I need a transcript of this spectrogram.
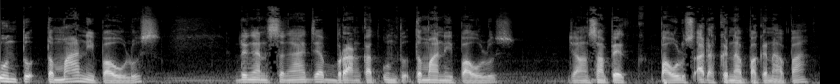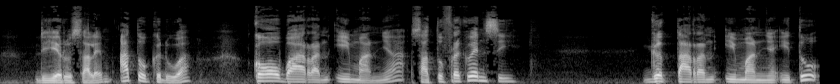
untuk temani Paulus. Dengan sengaja berangkat untuk temani Paulus. Jangan sampai Paulus ada kenapa-kenapa di Yerusalem. Atau kedua, kobaran imannya satu frekuensi. Getaran imannya itu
